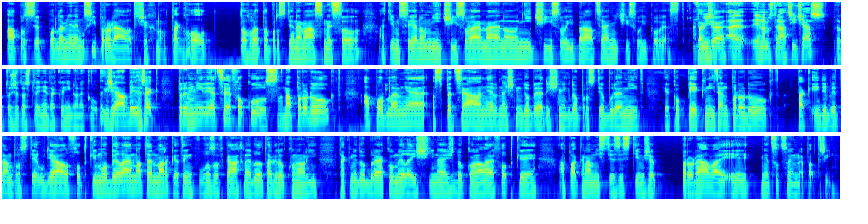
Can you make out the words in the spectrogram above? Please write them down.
a prostě podle mě nemusí prodávat všechno, tak hold tohle to prostě nemá smysl a tím si jenom ničí své jméno, ničí svoji práci a ničí svoji pověst. A takže, a jenom ztrácí čas, protože to stejně takhle nikdo nekoupí. Takže já bych řekl, první věc je fokus na produkt a podle mě speciálně v dnešní době, když někdo prostě bude mít jako pěkný ten produkt, tak i kdyby tam prostě udělal fotky mobilem a ten marketing v uvozovkách nebyl tak dokonalý, tak mi to bude jako milejší než dokonalé fotky a pak na místě zjistím, že prodávají i něco, co jim nepatří.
